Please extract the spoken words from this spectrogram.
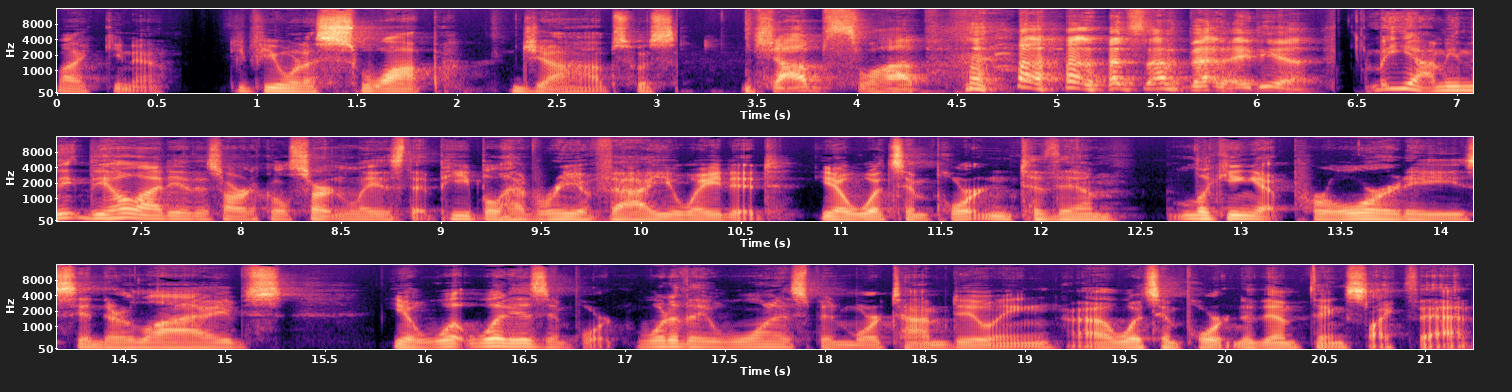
Like, you know, if you want to swap jobs with job swap. That's not a bad idea. But yeah, I mean, the, the whole idea of this article certainly is that people have reevaluated, you know, what's important to them, looking at priorities in their lives, you know what what is important? What do they want to spend more time doing? Uh, what's important to them? Things like that.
